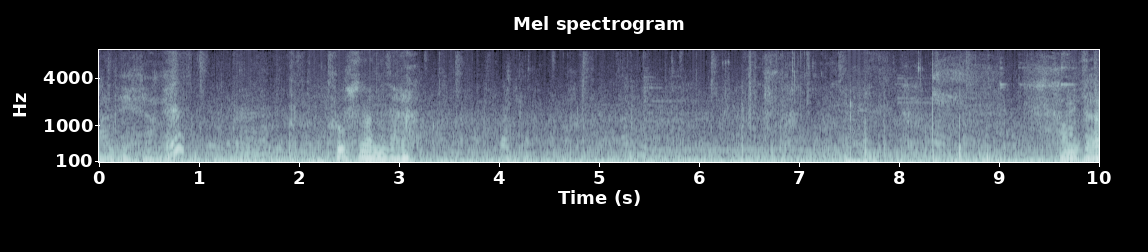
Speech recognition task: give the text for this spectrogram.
Hadde jeg हम जो है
